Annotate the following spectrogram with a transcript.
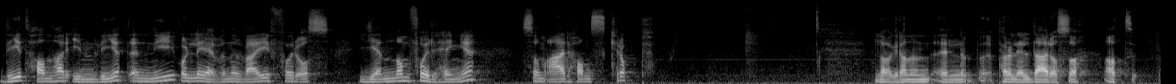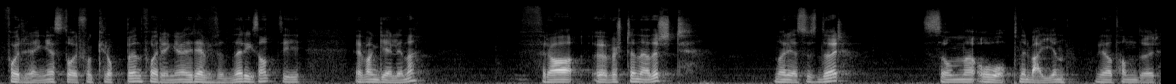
dit han har innviet en ny og levende vei for oss gjennom forhenget, som er hans kropp. Lager han en, en parallell der også, at forhenget står for kroppen. Forhenget revner ikke sant, i evangeliene. Fra øverst til nederst når Jesus dør, som åpner veien ved at han dør.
